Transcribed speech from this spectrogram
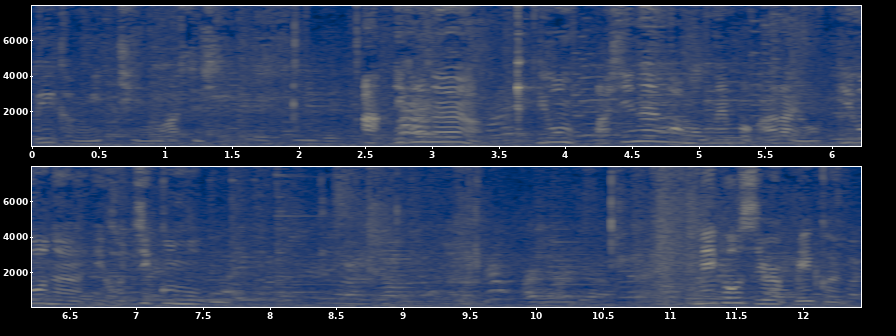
베이컨 미친 맛있어. 아 이거는 이거 맛있는 거 먹는 법 알아요. 이거는 이거 찍어 먹고. 메이플 시럽 베이컨.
